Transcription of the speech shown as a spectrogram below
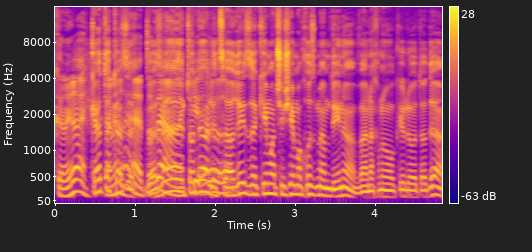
כנראה, קטע כזה. אתה וזה, אתה יודע, לצערי זה כמעט 60 אחוז מהמדינה, ואנחנו כאילו, אתה יודע,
